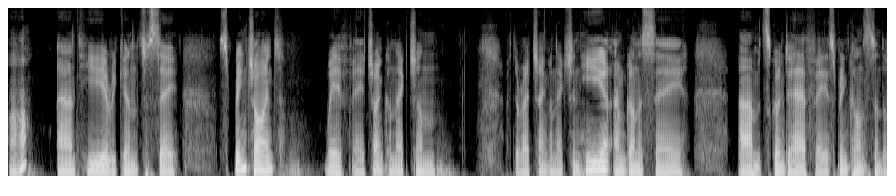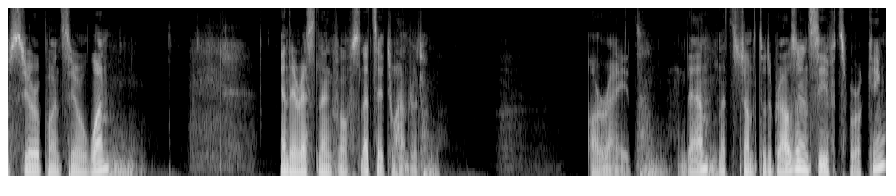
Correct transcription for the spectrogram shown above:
Uh-huh. And here we can just say spring joint with a joint connection with the right joint connection here I'm gonna say um, it's going to have a spring constant of 0 0.01 and a rest length of let's say 200 all right then let's jump to the browser and see if it's working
